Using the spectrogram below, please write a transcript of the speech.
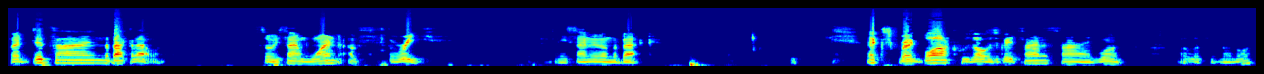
but did sign the back of that one. So he signed one of three. And he signed it on the back. Next, Greg Block, who's always a great signer, signed one. Oh, look, another one.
